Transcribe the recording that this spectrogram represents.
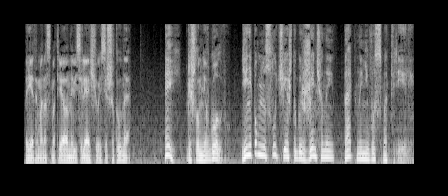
При этом она смотрела на веселящегося шатуна. «Эй!» — пришло мне в голову. Я не помню случая, чтобы женщины так на него смотрели.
